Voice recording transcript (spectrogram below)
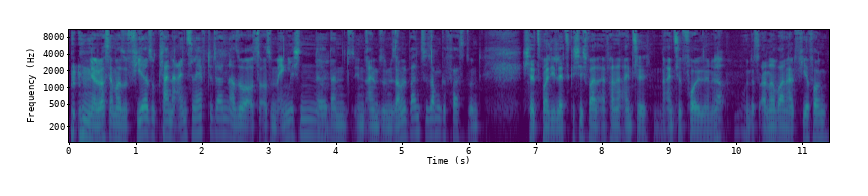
Ja, du hast ja mal so vier so kleine Einzelhefte dann, also aus, aus dem Englischen, äh, dann in einem so einem Sammelband zusammengefasst und ich schätze mal, die letzte Geschichte war einfach eine, Einzel, eine Einzelfolge, ne? Ja. Und das andere waren halt vier Folgen.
